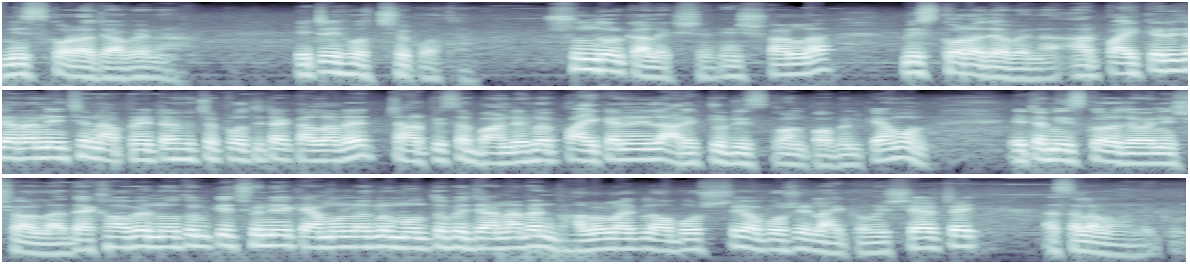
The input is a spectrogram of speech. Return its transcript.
মিস করা যাবে না। এটাই হচ্ছে কথা। সুন্দর কালেকশন ইনশাল্লাহ মিস করা যাবে না। আর পাইকারি যারা নিয়েছেন আপনি এটা হচ্ছে প্রতিটা কালারের চার পিসের বান্ডেল হয়ে পাইকারি নিলে আরেকটু ডিসকাউন্ট পাবেন। কেমন? এটা মিস করা যাবে ইনশাল্লাহ দেখা হবে নতুন কিছু নিয়ে। কেমন লাগল মন্তব্যে জানাবেন। ভালো লাগলে অবশ্যই অবশ্যই লাইক কমেন্ট শেয়ার চাই। আসসালামু আলাইকুম।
